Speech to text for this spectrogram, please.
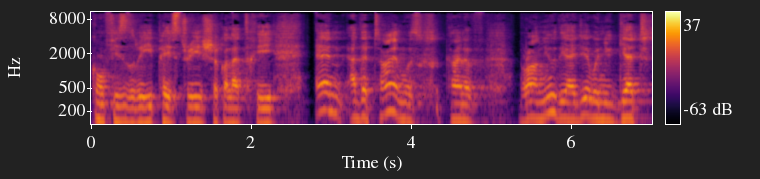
confiserie, pastry, chocolaterie, and at the time was kind of brand new. The idea when you get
